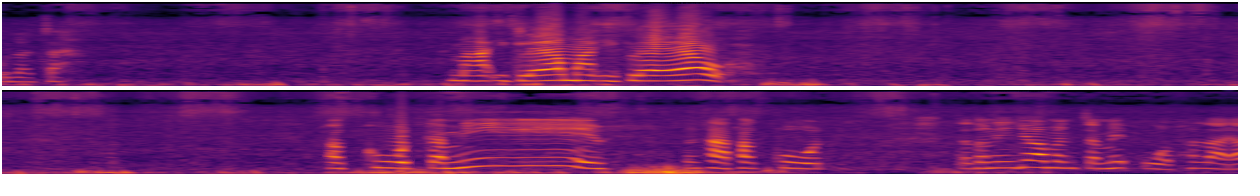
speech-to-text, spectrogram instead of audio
ปุ่นละจ้ะมาอีกแล้วมาอีกแล้วผักกูดกับมีนะคะผักกูด แต่ตรงนี้ยอดมันจะไม่อวบเท่าไหร่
